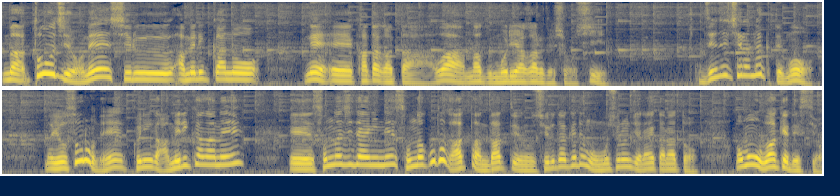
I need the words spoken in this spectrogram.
まあ当時をね知るアメリカのね、えー、方々はまず盛り上がるでしょうし全然知らなくても、まあ、よそのね国がアメリカがね、えー、そんな時代にねそんなことがあったんだっていうのを知るだけでも面白いんじゃないかなと思うわけですよ。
